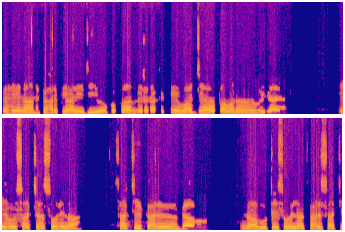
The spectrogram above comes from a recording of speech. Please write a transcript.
ਕਹੇ ਨਾਨਕ, ਹਰ ਪਿਆਰੇ ਜੀਓ, ਗੁਪਾਂਦਰ ਰੱਖ ਕੇ ਵਾਜਾ ਪਵਨ ਵਜਾਇਆ। ਇਹੋ ਸਾਚਾ ਸੋਹਿਲਾ ਸੱਚ ਘਰ ਗਾਵੋ ਗਾਵੋ ਤੇ ਸੋਹਿਲਾ ਘਰ ਸੱਚ,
